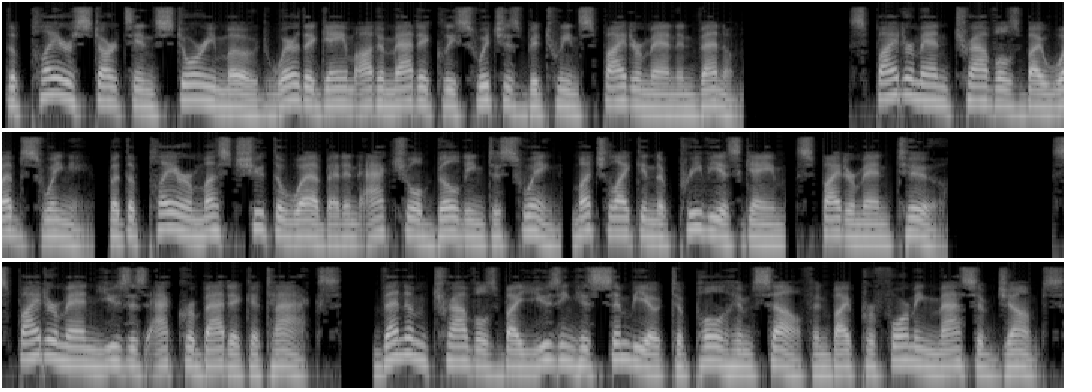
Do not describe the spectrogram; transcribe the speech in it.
The player starts in story mode where the game automatically switches between Spider-Man and Venom. Spider-Man travels by web swinging, but the player must shoot the web at an actual building to swing, much like in the previous game, Spider-Man 2. Spider-Man uses acrobatic attacks. Venom travels by using his symbiote to pull himself and by performing massive jumps.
